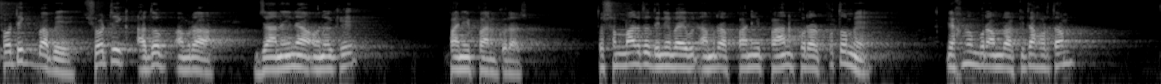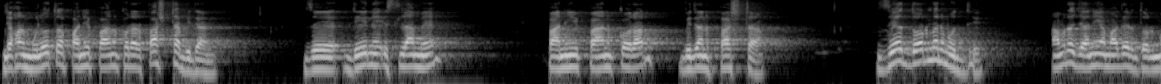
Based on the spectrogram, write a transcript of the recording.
সঠিকভাবে সঠিক আদব আমরা জানি না অনেকে পানি পান করার। তো সম্মানিত দিনে ভাই আমরা পানি পান করার প্রথমে এক নম্বর আমরা কিতা করতাম যখন মূলত পানি পান করার পাঁচটা বিধান, যে দিন ইসলামে পানি পান করার বিধান পাঁচটা। যে ধর্মের মধ্যে, আমরা জানি আমাদের ধর্ম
